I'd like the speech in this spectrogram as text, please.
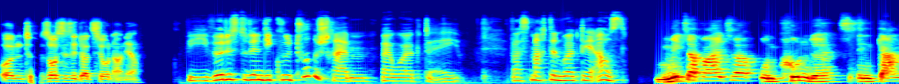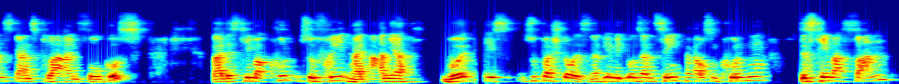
Und so ist die Situation, Anja. Wie würdest du denn die Kultur beschreiben bei Workday? Was macht denn Workday aus? Mitarbeiter und Kunde sind ganz, ganz klar im Fokus. Das Thema Kundenzufriedenheit, Anja, Work ist super stolz. Ne? Wir mit unseren 10.000 Kunden. Das Thema Fun,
